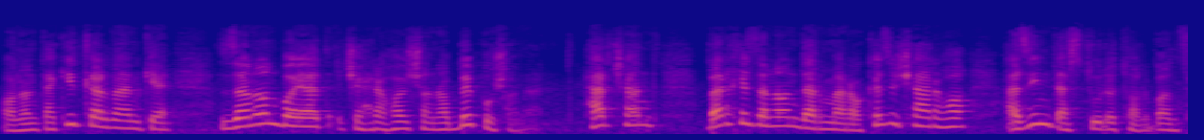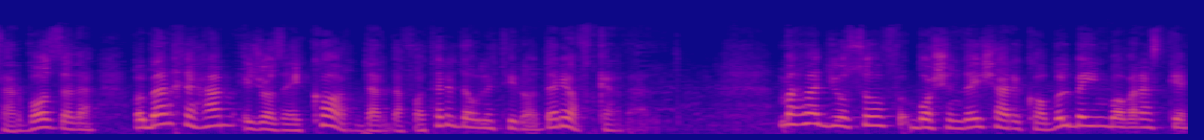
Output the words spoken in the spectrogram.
آنان تاکید کردند که زنان باید چهره هایشان را بپوشانند. هرچند برخی زنان در مراکز شهرها از این دستور طالبان سرباز زده و برخی هم اجازه کار در دفاتر دولتی را دریافت کردند. محمد یوسف باشنده شهر کابل به این باور است که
